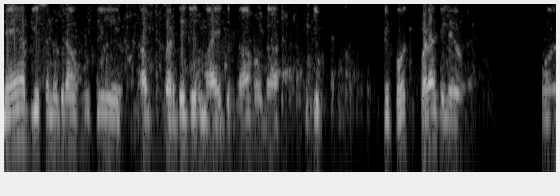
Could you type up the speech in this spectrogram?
मैं अब ये समझ रहा हूँ कि अब पर्दे जुर्म आए जो ना होगा कि ये बहुत बड़ा डिले हो रहा है। और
